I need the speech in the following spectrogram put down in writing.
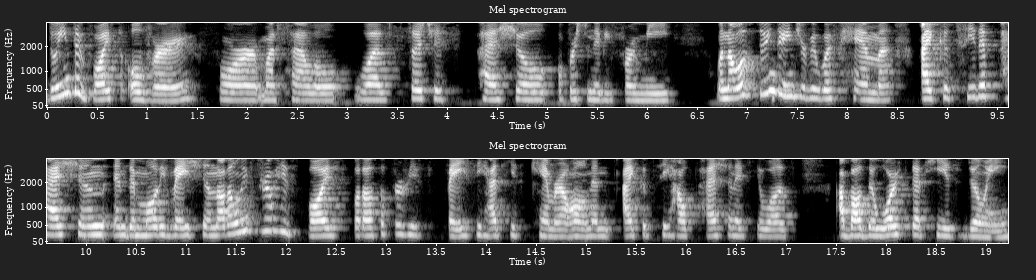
Doing the voiceover for marcelo was such a special opportunity for me. When I was doing the interview with him, I could see the passion and the motivation, not only through his voice, but also through his face. He had his camera on, and I could see how passionate he was about the work that he is doing.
